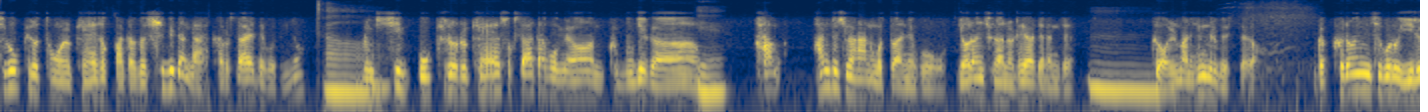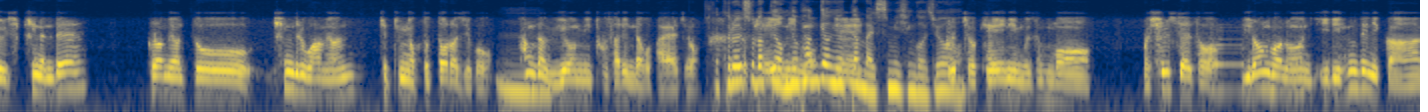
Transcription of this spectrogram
15kg 통을 계속 받아서 12단 낙하로 싸야 되거든요. 아. 그럼 15kg를 계속 싸다 보면 그 무게가 예. 한, 한두 시간 하는 것도 아니고 11시간을 해야 되는데 음. 그 얼마나 힘들겠어요. 그러니까 그런 식으로 일을 시키는데 그러면 또 힘들고 하면 집중력도 떨어지고 음. 항상 위험이 도사린다고 봐야죠. 그러니까 그럴 그러니까 수밖에 없는 뭐, 환경이었단 예. 말씀이신 거죠. 그렇죠. 개인이 무슨 뭐, 뭐 실수해서 이런 거는 일이 힘드니까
